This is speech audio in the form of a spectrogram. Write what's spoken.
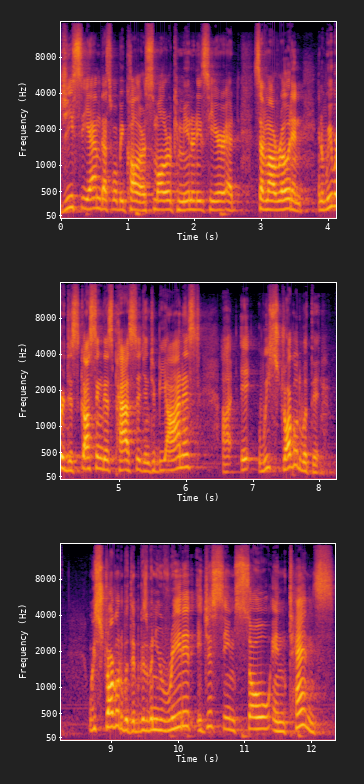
GCM, that's what we call our smaller communities here at Seven Mile Road, and, and we were discussing this passage, and to be honest, uh, it, we struggled with it. We struggled with it because when you read it, it just seems so intense.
